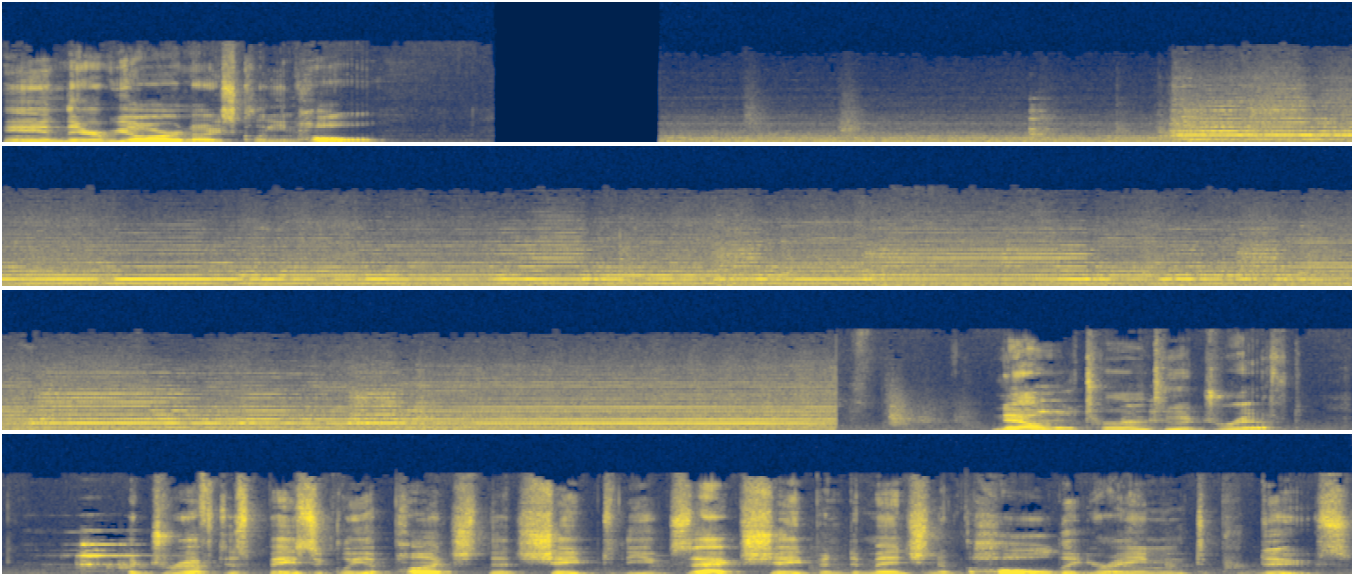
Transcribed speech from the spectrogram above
And there we are, a nice clean hole. Now we'll turn to a drift. A drift is basically a punch that's shaped to the exact shape and dimension of the hole that you're aiming to produce.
